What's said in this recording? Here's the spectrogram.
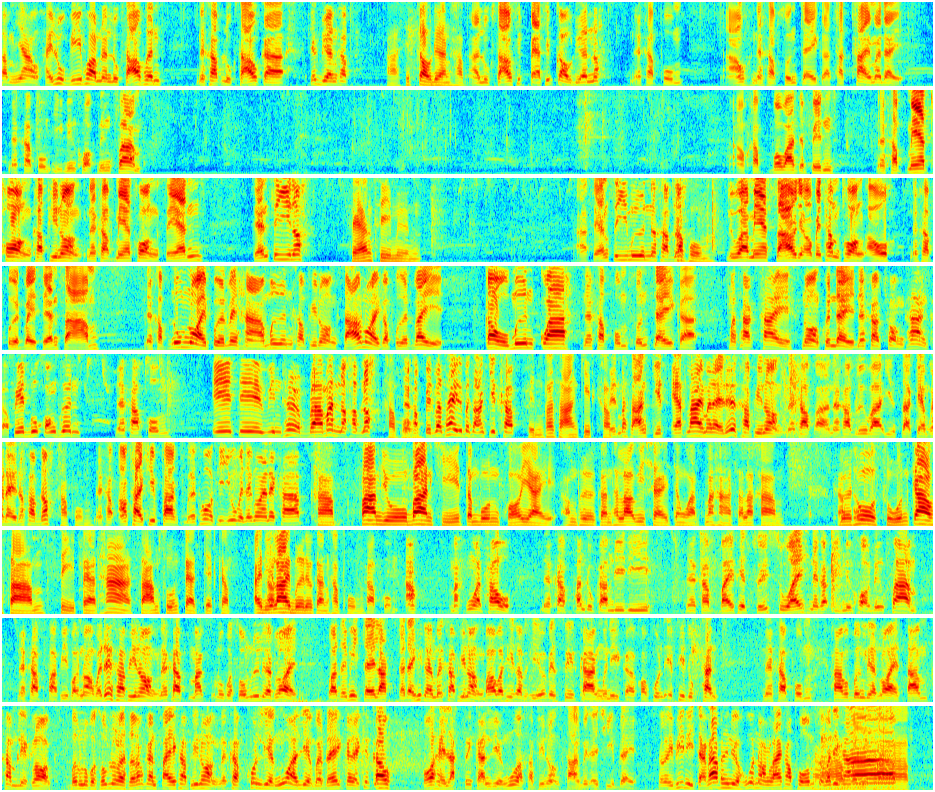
ลำยาวให้ลูกดีพร้อมนั่นลูกสาวเพิ่นนะครับลูกสาวกะจักเดือนครับอ่าสิบเก้าเดือนครับอ่าลูกสาว18 19เดือนเนาะนะครับผมเอานะครับสนใจก็ทักทายมาได้นะครับผมอีกหนึ่งขอกหนึ่งฟาร์ม เอาครับบ่ว่าจะเป็นนะครับแม่ท้องครับพี่น้องนะครับแม่ท้องแสนแสนสี่เนาะแสนสี่หมื่นอ่าแสนสี่หมื่นนะครับครับเนาะผม หรือว่าแม่สาวจะเอาไปทำทองเอานะครับเปิดไว้แสนสามนะครับนุ่มหน่อยเปิดไว้ห้าหมื่นครับพี่น้องสาวหน่อยก็เปิดไว้เก้าหมื่นกว่านะครับผมสนใจกับมาทักทายน้องเพื่อนใดนะครับช่องทางกับ Facebook ของเพื่อนนะครับผม AJ Winter Brahman นะครับเนาะครับผม นะครับเป็นภาษาไทยหรือภาษาอังกฤษครับ เป็นภาษาอังกฤษครับ เป็นภาษาอังกฤษแอดไลน์มาได้เด้อครับพี่น้องนะครับอ่านะครับหรือว่าอินสตาแกรมก็ได้เนาะครับเนาะครับผม นะครับเอาถ่ายคลิปฝากเบอร์โทรที่อยู่ไปจักหน่อยนะครับครับ ฟาร์มอยู่บ้านขีตำบลเขวาใหญ่อำเภอกันทรวิชัย จังหวัดมหาสารคามครับเบอร์โทร 0 9 3 4 8 5 3 0 8 7 ครับ ไอดีไลน์เบอร์เดียวกันครับผม ครับผมเอามักงวดเท่านะครับพันธุกรรมดีๆนะครับใบเพ็ดสวยๆนะครับอีกหนึ่งคอกหนึ่งฟาร์ม นะครับฝากพี่ฝากน้องไว้ด้วยครับพี่น้องนะครับมักลูกผสมหรือเลือดร้อยว่าจะมีใจรักก็ได้ขึ้นกันไหมครับพี่น้องบ้าว่าที่เราทีไม่เป็นซื้อกลางวันนี้ก็ขอบคุณ FC ทุกท่านนะครับผมพาไปเบิ่งเลือดร้อยตามคำเรียกร้องเบิ่งลูกผสมเลือดร้อยสำหรับกันไปครับพี่น้องนะครับคนเลี้ยงงัวเลี้ยงแบบใดก็ได้คือเก่าขอให้รักในการเลี้ยงงัวครับพี่น้องสร้างเป็นอาชีพได้สำหรับพี่นี่จากหน้าพันธุ์ของคุณน้องไลายครับผมสวัสดีครับ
